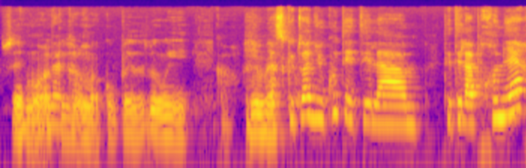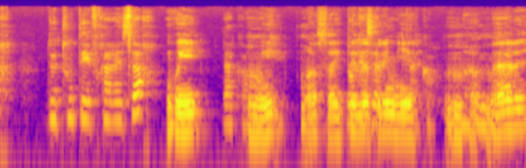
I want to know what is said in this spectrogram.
C'est moi que je m'occupais de lui. D'accord. Parce que toi du coup t'étais la, t'étais la première de tous tes frères et sœurs? Oui, D'accord. oui, moi ça a été Donc, la première. Ma mère,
